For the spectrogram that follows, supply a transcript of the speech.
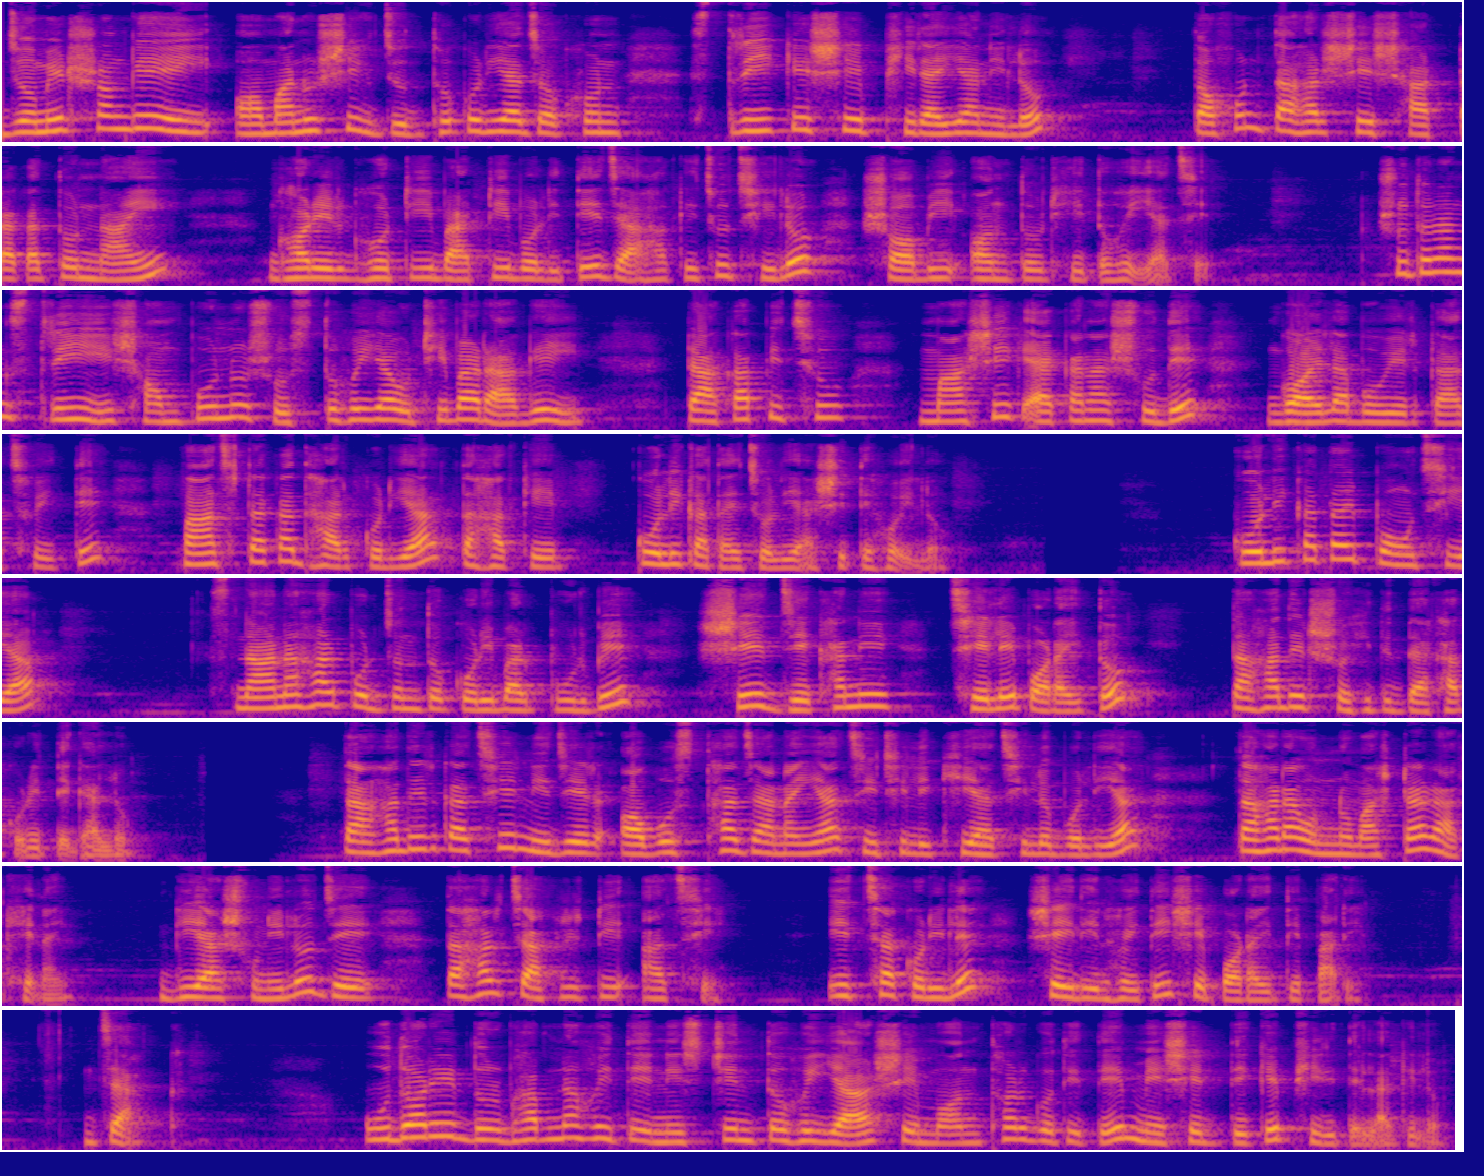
জমের সঙ্গে এই অমানসিক যুদ্ধ করিয়া যখন স্ত্রীকে সে ফিরাইয়া নিল, তখন তাহার সে ষাট টাকা তো নাই, ঘরের ঘটি বাটি বলিতে যাহা কিছু ছিল সবই অন্তর্হিত হইয়াছে। সুতরাং স্ত্রী সম্পূর্ণ সুস্থ হইয়া উঠিবার আগেই টাকা পিছু মাসিক একানা সুদে গয়লা বউয়ের কাছ হইতে পাঁচ টাকা ধার করিয়া তাহাকে কলিকাতায় চলিয়া আসিতে হইল। কলিকাতায় পৌঁছিয়া স্নানাহার পর্যন্ত করিবার পূর্বে সে যেখানে ছেলে পড়াইত, তাহাদের সহিত দেখা করিতে গেল। তাহাদের কাছে নিজের অবস্থা জানাইয়া চিঠি লিখিয়াছিল বলিয়া তাহারা অন্য মাস্টার রাখে নাই। গিয়া শুনিল যে তাহার চাকরিটি আছে। ইচ্ছা করিলে সেই দিন হইতেই সে পড়াইতে পারে। যাক, উদরের দুর্ভাবনা হইতে নিশ্চিন্ত হইয়া সে মন্থর গতিতে মেষের দিকে ফিরিতে লাগিল।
